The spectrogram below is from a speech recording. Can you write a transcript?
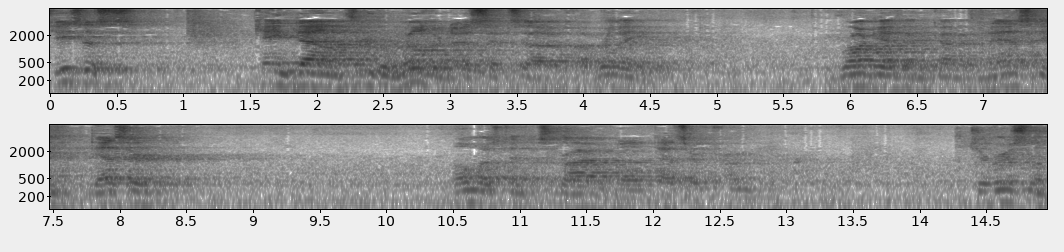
Jesus came down through the wilderness. It's a, a really rugged and kind of nasty desert, almost indescribable desert from Jerusalem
